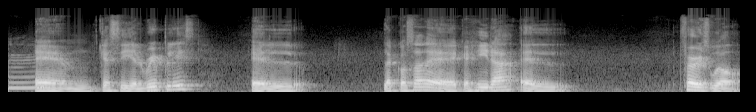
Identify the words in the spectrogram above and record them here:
Mm. em, que sí, el Ripley's, el, la cosa de que gira, el Ferris wheel.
